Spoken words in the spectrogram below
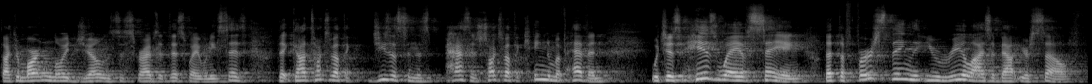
Dr. Martyn Lloyd-Jones describes it this way when he says that God talks about the, Jesus in this passage talks about the kingdom of heaven, which is his way of saying that the first thing that you realize about yourself,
